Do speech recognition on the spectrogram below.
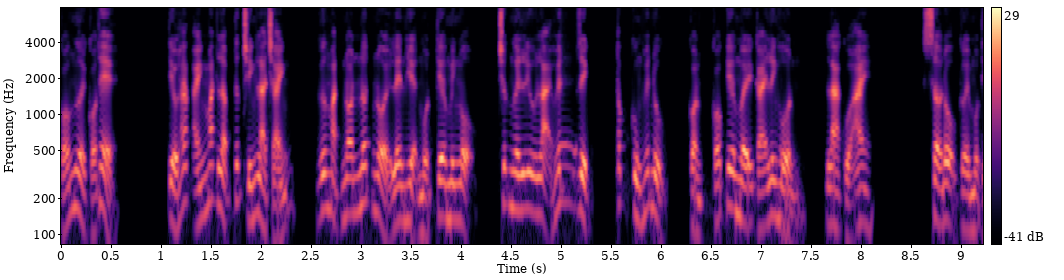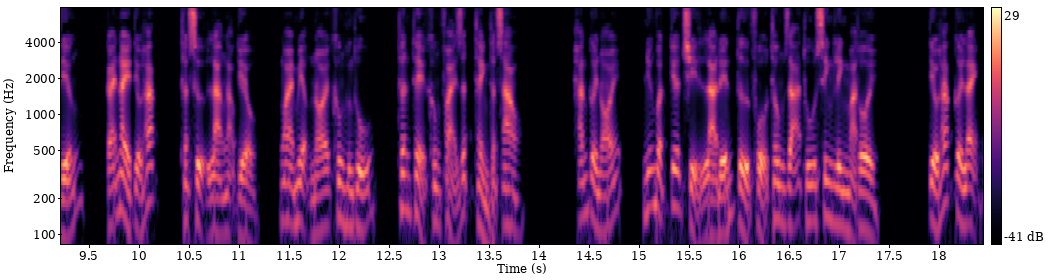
có người có thể. Tiểu hắc ánh mắt lập tức chính là tránh, gương mặt non nớt nổi lên hiện một tia minh ngộ, trước ngươi lưu lại huyết dịch, tóc cùng huyết đục còn có kia mấy cái linh hồn, là của ai? Sở độ cười một tiếng, cái này tiểu hắc, thật sự là ngạo kiểu, ngoài miệng nói không hứng thú, thân thể không phải rất thành thật sao? Hắn cười nói, những vật kia chỉ là đến từ phổ thông giã thú sinh linh mà thôi. Tiểu hắc cười lạnh,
